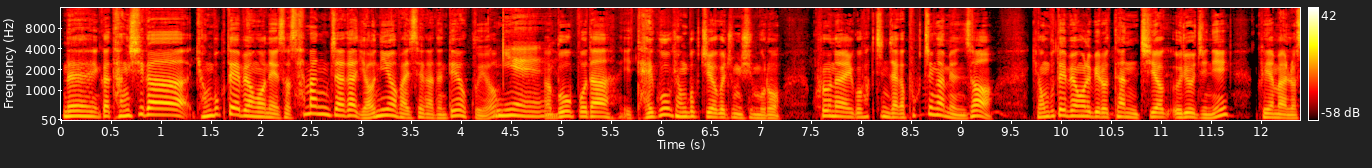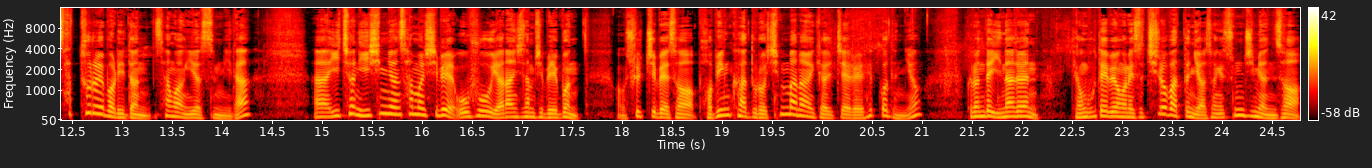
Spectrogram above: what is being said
네, 그러니까 당시가 경북대병원에서 사망자가 연이어 발생하던 때였고요. 예. 어, 무엇보다 이 대구 경북 지역을 중심으로 코로나19 확진자가 폭증하면서 경북대병원을 비롯한 지역 의료진이 그야말로 사투를 벌이던 상황이었습니다. 2020년 아, 3월 10일 오후 11시 31분 어, 술집에서 법인카드로 10만 원을 결제를 했거든요. 그런데 이날은 경북대병원에서 치료받던 여성이 숨지면서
